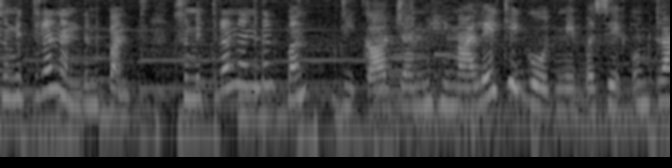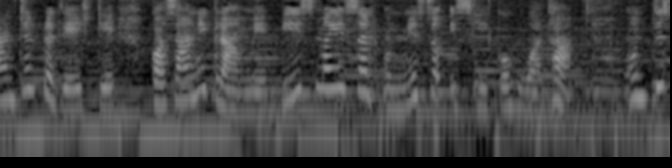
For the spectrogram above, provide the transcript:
सुमित्रा नंदन पंत। सुमित्रा नंदन पंत जी का जन्म हिमालय की गोद में बसे उत्तरांचल प्रदेश के कौसानी ग्राम में 20 मई सन 1900 ईस्वी को हुआ था। 29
